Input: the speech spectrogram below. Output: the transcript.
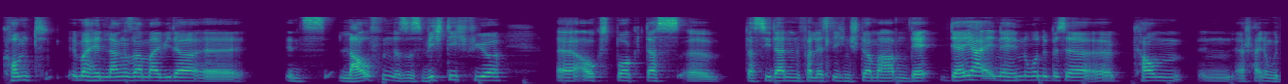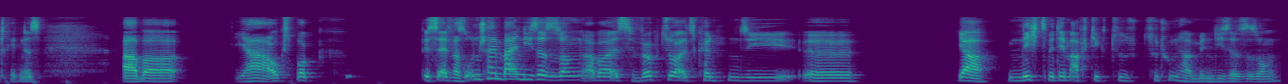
kommt immerhin langsam mal wieder äh, ins Laufen. Das ist wichtig für äh, Augsburg, dass, äh, dass sie dann einen verlässlichen Stürmer haben, der, der ja in der Hinrunde bisher äh, kaum in Erscheinung getreten ist. Aber ja, Augsburg ist etwas unscheinbar in dieser Saison, aber es wirkt so, als könnten sie äh, ja nichts mit dem Abstieg zu, zu tun haben in dieser Saison.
